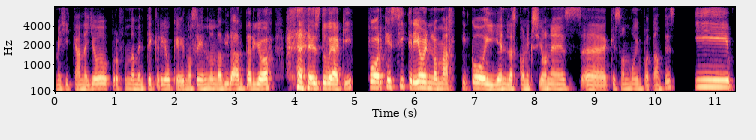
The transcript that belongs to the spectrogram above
mexicana. Yo profundamente creo que, no sé, en una vida anterior estuve aquí porque sí creo en lo mágico y en las conexiones eh, que son muy importantes. Y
